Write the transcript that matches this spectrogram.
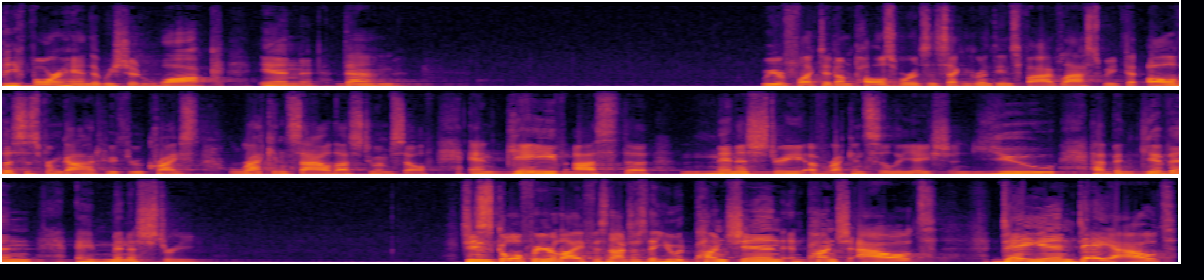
beforehand that we should walk in them. We reflected on Paul's words in 2 Corinthians 5 last week that all this is from God who through Christ reconciled us to himself and gave us the ministry of reconciliation. You have been given a ministry. Jesus' goal for your life is not just that you would punch in and punch out, day in, day out,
